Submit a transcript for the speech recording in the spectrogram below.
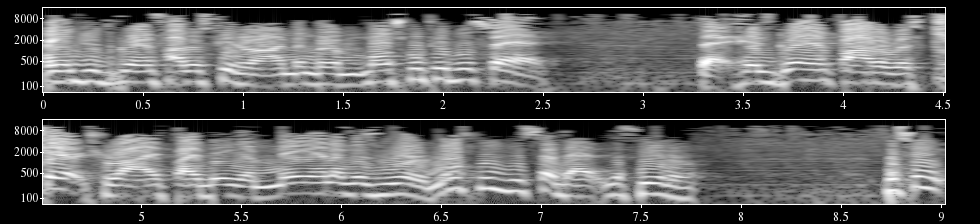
Andrew's grandfather's funeral, I remember multiple people said that his grandfather was characterized by being a man of his word. Most people said that at the funeral. But see,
